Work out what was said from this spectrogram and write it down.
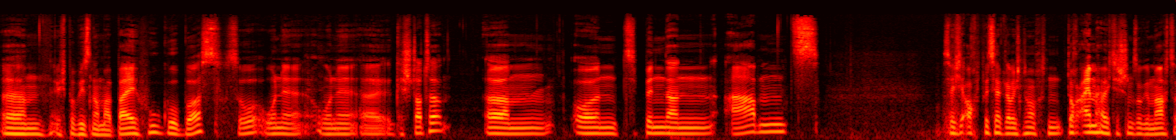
Ähm, ich probiere es nochmal bei Hugo Boss, so ohne, ohne äh, Gestotter. Ähm, und bin dann abends, das habe ich auch bisher, glaube ich, noch, doch einmal habe ich das schon so gemacht,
